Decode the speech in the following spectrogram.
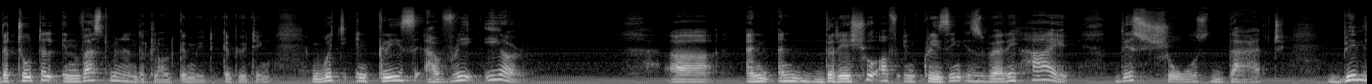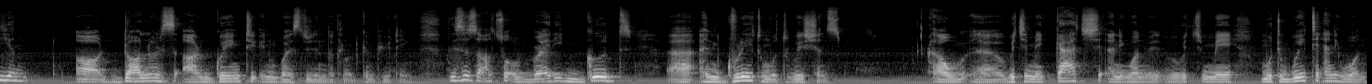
the total investment in the cloud computing which increase every year uh, and, and the ratio of increasing is very high. This shows that billion uh, dollars are going to invested in the cloud computing. This is also a very good uh, and great motivations uh, uh, which may catch anyone, which may motivate anyone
